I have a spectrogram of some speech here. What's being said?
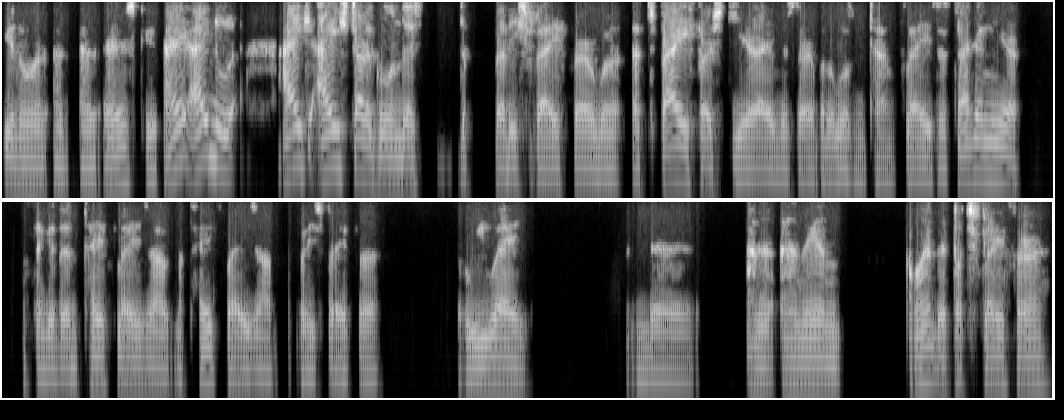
you know, it, it is good. I, I know. I I started going to the British Fly Fair when it's very first year I was there, but it wasn't ten flies. The second year, I think I did tie flies out. The tie flies out the British Fly Fair a wee way, and uh, and and then I went to the Dutch Fly Fair,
